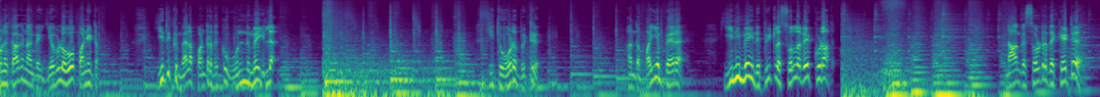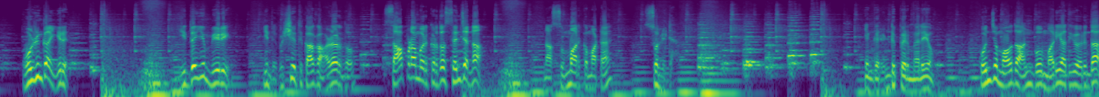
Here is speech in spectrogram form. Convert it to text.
உனக்காக நாங்க எவ்வளவோ பண்ணிட்டோம். இதுக்கு மேல பண்றதுக்கு ஒண்ணுமே இல்ல. இதோட விட்டு அந்த பையன் பேரை இனிமே இந்த வீட்டுல சொல்லவே கூடாது. நாங்க சொல்றதை கேட்டு ஒழுங்கா இரு. இதையும் மீறி இந்த விஷயத்துக்காக அழறதோ சாப்பிடாம இருக்கிறதோ செஞ்சேன்னா நான் சும்மா இருக்க மாட்டேன். சொல்லிட்டேன். எங்க ரெண்டு பேர் மேலயும் கொஞ்சமாவது அன்போ மரியாதையோ இருந்தா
